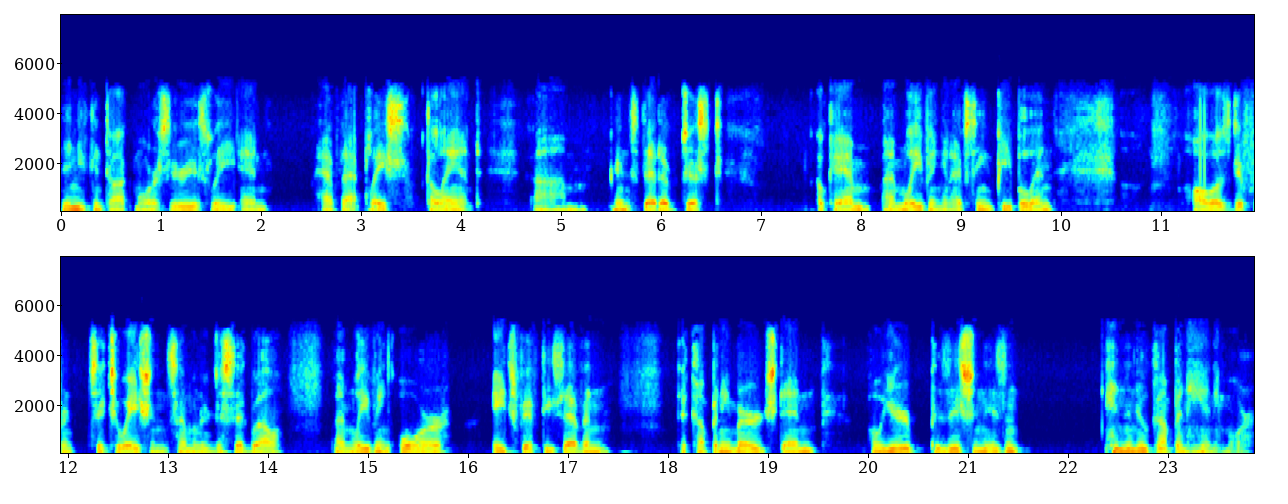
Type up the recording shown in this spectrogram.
then you can talk more seriously and have that place to land um, instead of just okay, I'm I'm leaving, and I've seen people in all those different situations. Someone who just said, "Well, I'm leaving," or age 57, the company merged, and oh, your position isn't in the new company anymore.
